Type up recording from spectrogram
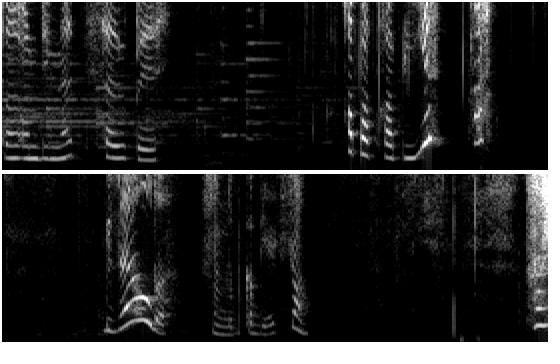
Tamam onu dinlet. Hadi be. Kapat kapıyı. Hah. Güzel oldu. Şimdi bu kapıyı açacağım. Ay.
